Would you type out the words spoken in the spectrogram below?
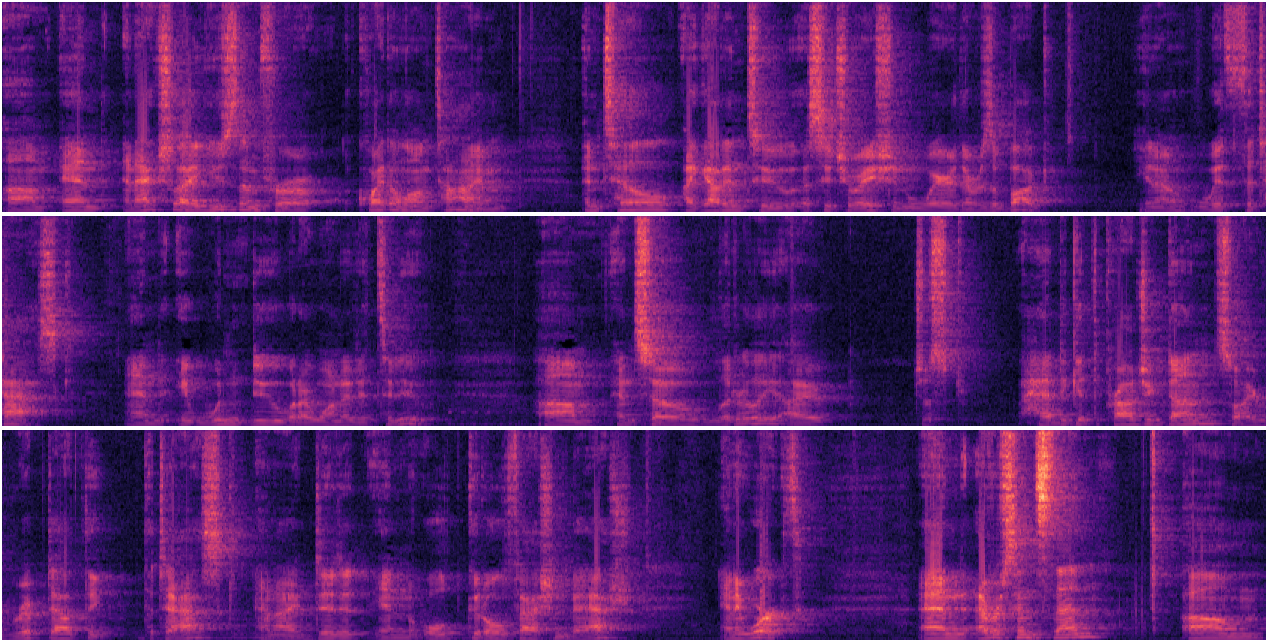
um, and and actually I used them for quite a long time until I got into a situation where there was a bug, you know, with the task and it wouldn't do what I wanted it to do. Um, and so literally I just had to get the project done. So I ripped out the, the task and I did it in old, good old fashioned bash and it worked. And ever since then, um,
